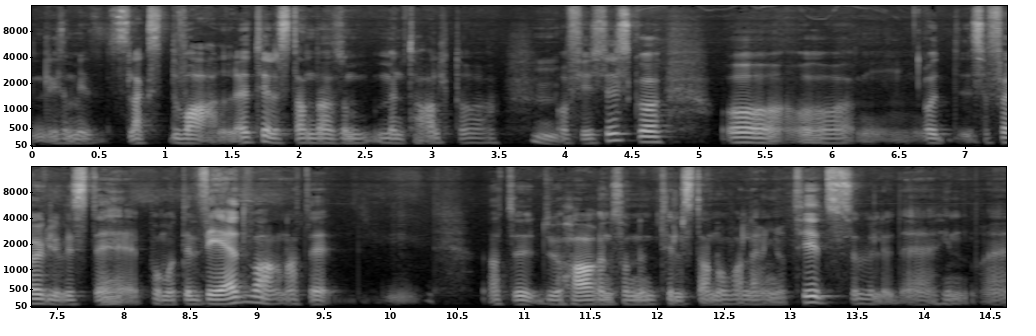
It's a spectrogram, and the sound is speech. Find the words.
liksom i en slags dvaletilstand, altså mentalt og, mm. og fysisk. Og, og, og, selvfølgelig, hvis det er på en måte vedvarende at, det, at du har en sånn tilstand over lengre tid, så vil jo det hindre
